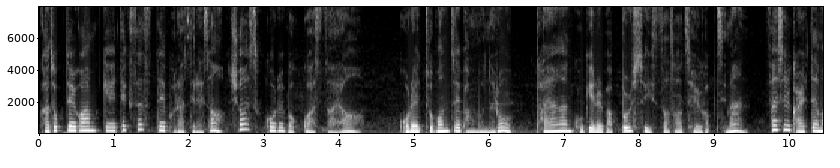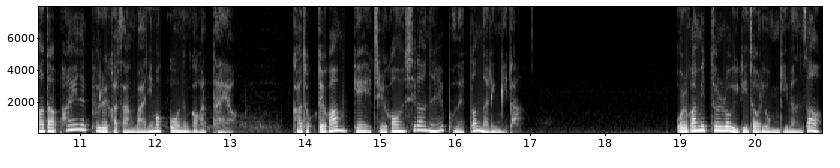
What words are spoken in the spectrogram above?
가족들과 함께 텍사스 대 브라질에서 슈아스코를 먹고 왔어요. 올해 두 번째 방문으로 다양한 고기를 맛볼 수 있어서 즐겁지만 사실 갈 때마다 파인애플을 가장 많이 먹고 오는 것 같아요. 가족들과 함께 즐거운 시간을 보냈던 날입니다. 올가미 툴로 이리저리 옮기면서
